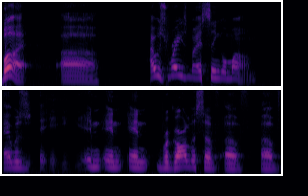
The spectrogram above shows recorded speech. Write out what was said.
But uh, I was raised by a single mom. It was in in and regardless of of of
